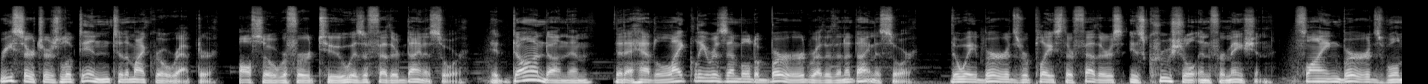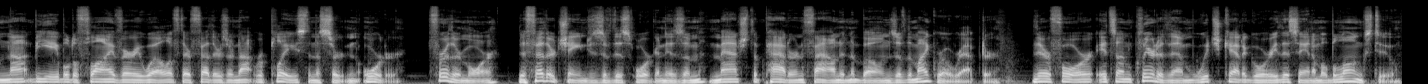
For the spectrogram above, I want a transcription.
researchers looked into the Microraptor, also referred to as a feathered dinosaur. It dawned on them that it had likely resembled a bird rather than a dinosaur. The way birds replace their feathers is crucial information. Flying birds will not be able to fly very well if their feathers are not replaced in a certain order. Furthermore, the feather changes of this organism match the pattern found in the bones of the Microraptor. Therefore, it's unclear to them which category this animal belongs to.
